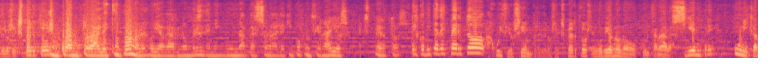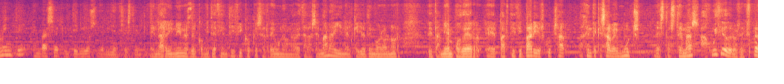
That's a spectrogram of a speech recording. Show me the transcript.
de los expertos. En cuanto al equipo, no les voy a dar nombres de ninguna persona del equipo, funcionarios, expertos. El comité de expertos... A juicio siempre de los expertos. El gobierno no oculta nada, siempre, únicamente en base a criterios y evidencias científicas. En las reuniones del comité científico que se reúne una vez a la semana y en el que yo tengo el honor de también poder eh, participar y escuchar a gente que sabe mucho de estos temas, a juicio de los expertos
